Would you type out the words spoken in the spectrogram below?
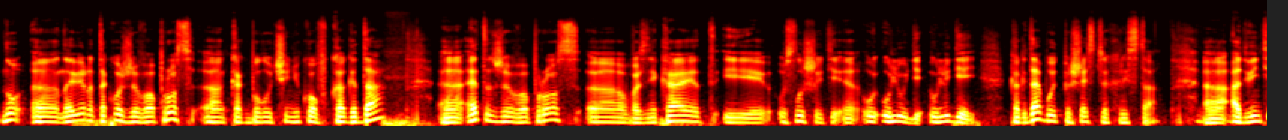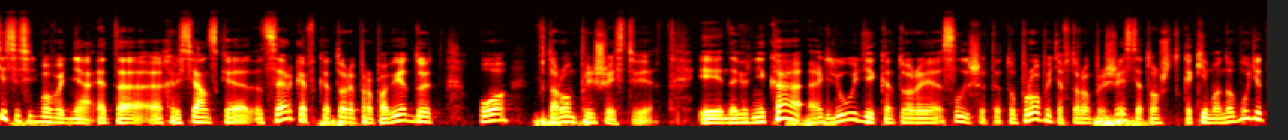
Ну, э, наверное, такой же вопрос, э, как был у учеников, когда, э, этот же вопрос э, возникает и услышите э, у, у, люди, у людей, когда будет пришествие Христа. Э, адвентисты седьмого дня — это э, христианская церковь, которая проповедует о втором пришествии. И наверняка люди, которые слышат эту проповедь о втором пришествии, о том, что, каким оно будет,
